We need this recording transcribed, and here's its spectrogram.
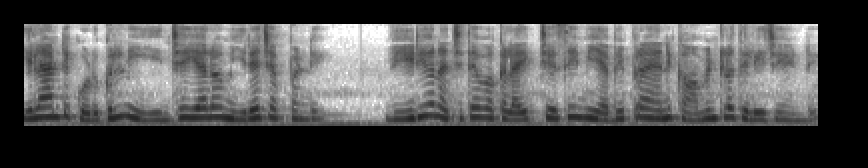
ఇలాంటి కొడుకుల్ని ఏం చెయ్యాలో మీరే చెప్పండి. వీడియో నచ్చితే ఒక లైక్ చేసి మీ అభిప్రాయాన్ని కామెంట్లో తెలియజేయండి.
